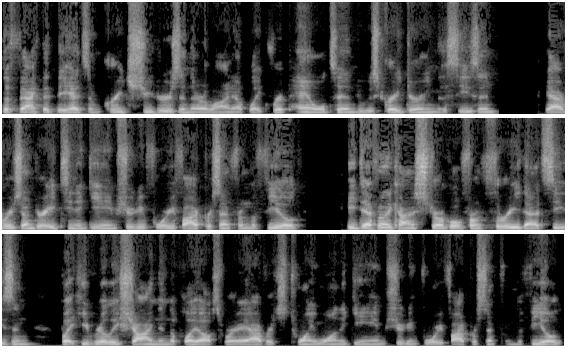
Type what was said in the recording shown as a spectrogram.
the fact that they had some great shooters in their lineup, like Rip Hamilton, who was great during the season. Averaged under 18 a game, shooting 45% from the field. He definitely kind of struggled from three that season, but he really shined in the playoffs where he averaged 21 a game, shooting 45% from the field.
